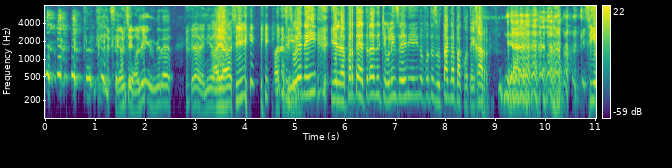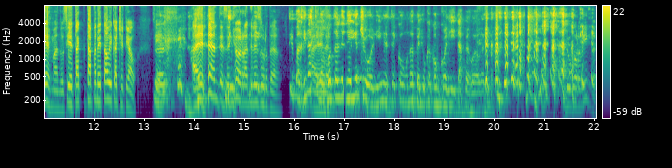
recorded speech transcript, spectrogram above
Señor Cheolín, hubiera, hubiera venido. Ah, ya, sí. Ahora Y sí. su DNI, y en la parte de atrás de Chigulín su DNI hay una foto de su tanga para cotejar. Sí es, mano, sí, está, está apretado y cacheteado. Sí. Adelante, señor Randeles Hurtado. ¿Te imaginas que la foto del DNI de Chibolín esté con una peluca con colitas, huevón? Así. Tu gordito.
